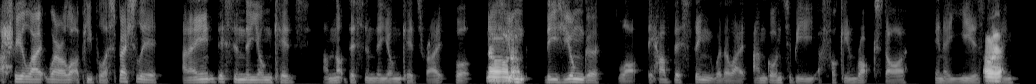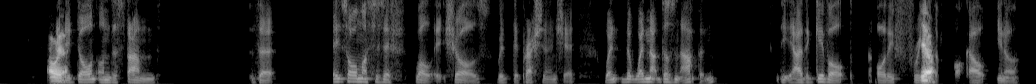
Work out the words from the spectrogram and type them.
I feel like where a lot of people, especially, and I ain't dissing the young kids. I'm not dissing the young kids, right? But No, these, no. young, these younger lot, they have this thing where they're like, "I'm going to be a fucking rock star in a year's Oh, yeah. time." Oh, And yeah. They don't understand that it's almost as if, well, it shows with depression and shit. When that when that doesn't happen, they either give up or they freak Yeah. the fuck out, you know.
